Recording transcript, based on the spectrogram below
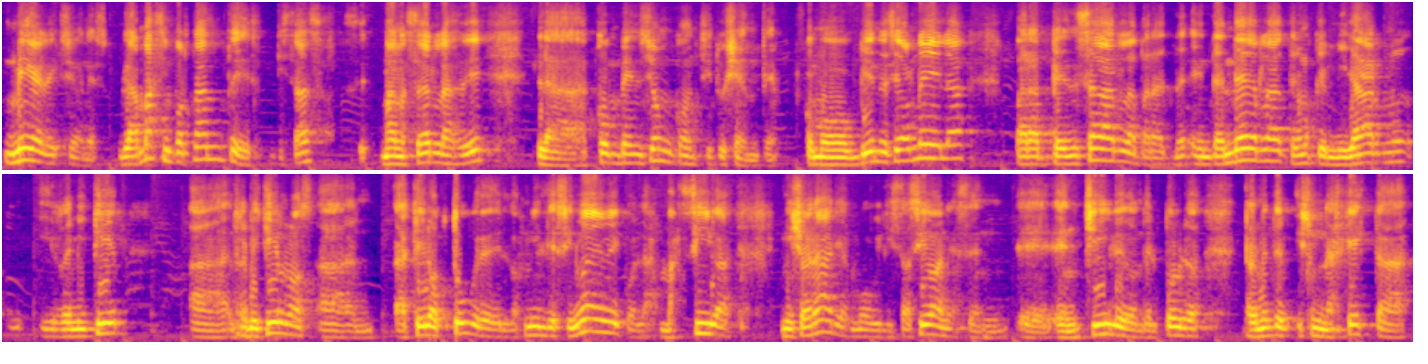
mega elecciones. Las más importantes, quizás, van a ser las de la convención constituyente. Como bien decía Ornella, para pensarla, para entenderla, tenemos que mirarnos y remitir a, remitirnos a, aquel octubre del 2019 con las masivas, millonarias movilizaciones en, eh, en Chile, donde el pueblo realmente hizo una gesta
